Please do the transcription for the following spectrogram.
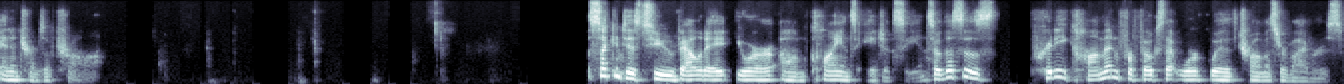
and in terms of trauma. Second is to validate your um, client's agency. And so this is pretty common for folks that work with trauma survivors.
